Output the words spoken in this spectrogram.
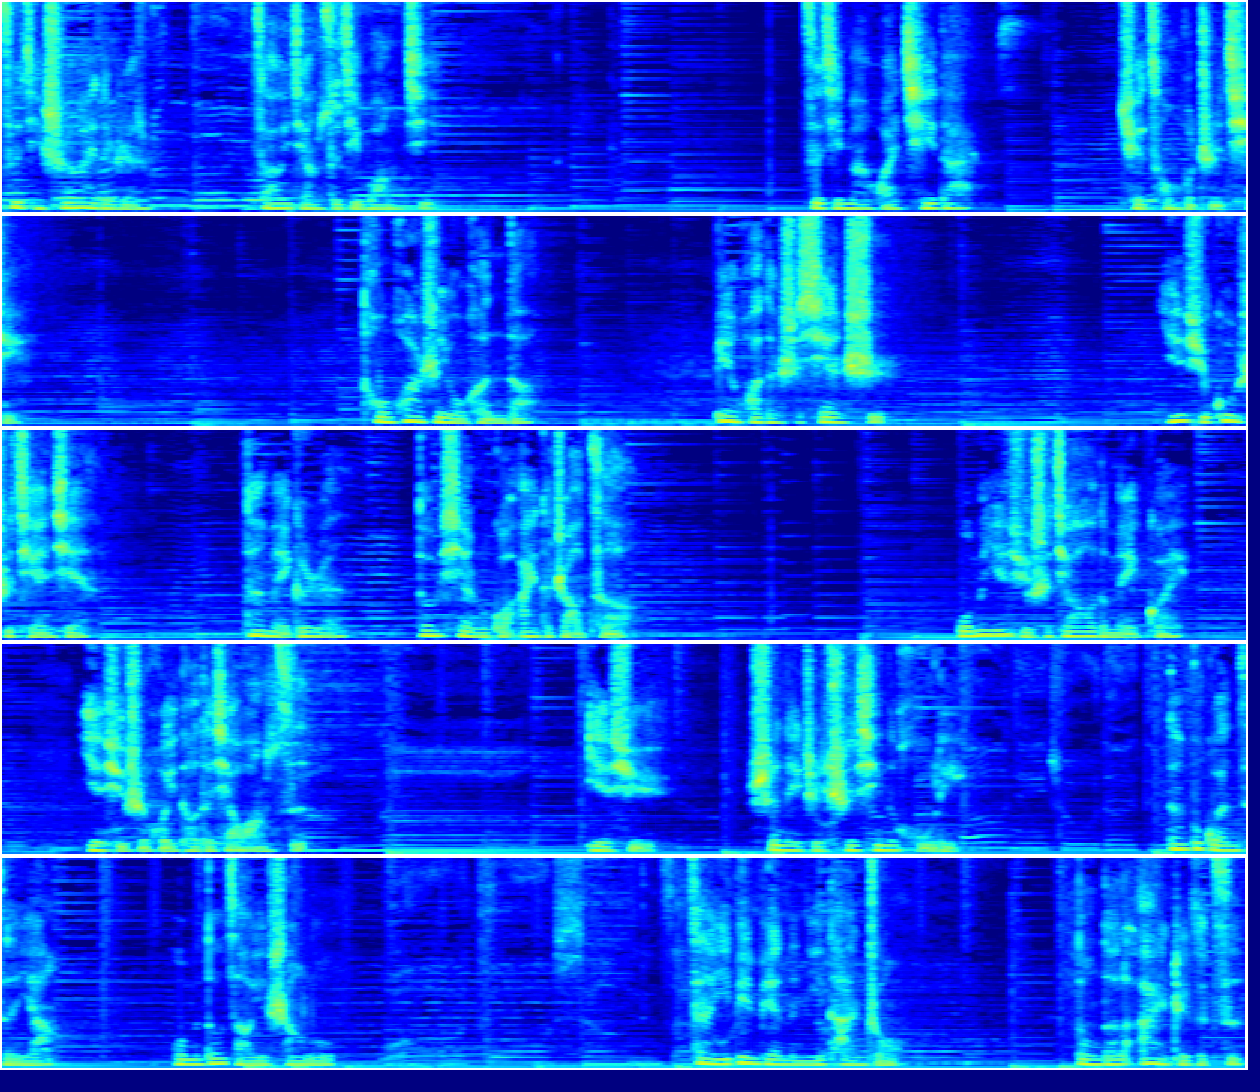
自己深爱的人早已将自己忘记。自己满怀期待，却从不知情。童话是永恒的，变化的是现实。也许故事浅显，但每个人都陷入过爱的沼泽。我们也许是骄傲的玫瑰，也许是回头的小王子，也许是那只痴心的狐狸。但不管怎样。我们都早已上路，在一遍遍的泥潭中，懂得了“爱”这个字。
